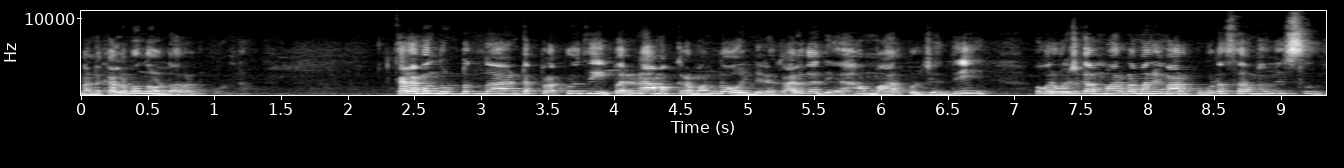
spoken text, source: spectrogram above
మన కళ్ళ ముందు ఉండాలనుకుంటున్నాం. కళ్ళ ముందు ఉంటుందా అంటే ప్రకృతి పరిణామ క్రమంలో ఇన్ని రకాలుగా దేహం మార్పులు చెంది ఒక రోజుగా మరణం అనే మార్పు కూడా సంభవిస్తుంది.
